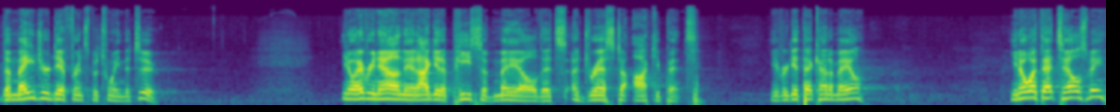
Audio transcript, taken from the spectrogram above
the major difference between the two. You know, every now and then I get a piece of mail that's addressed to occupant. You ever get that kind of mail? You know what that tells me?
